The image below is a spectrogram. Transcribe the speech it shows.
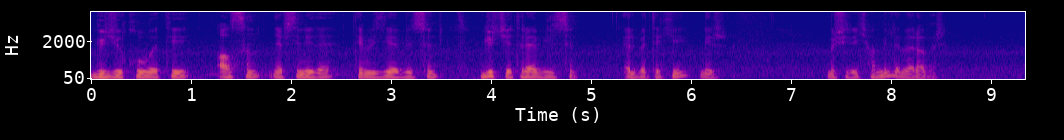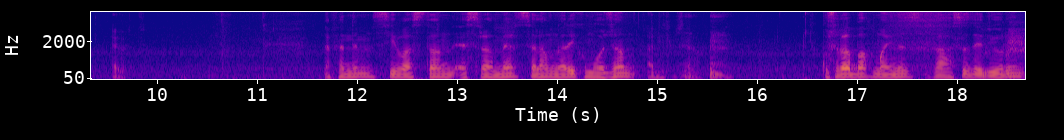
gücü, kuvveti alsın, nefsini de temizleyebilsin, güç getirebilsin. Elbette ki bir mürşid-i kamille beraber. Evet. Efendim Sivas'tan Esra Mer. Selamun Aleyküm hocam. Aleykümselam. Kusura bakmayınız rahatsız ediyorum.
